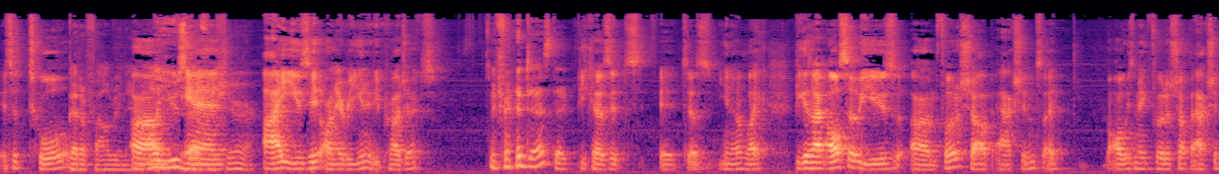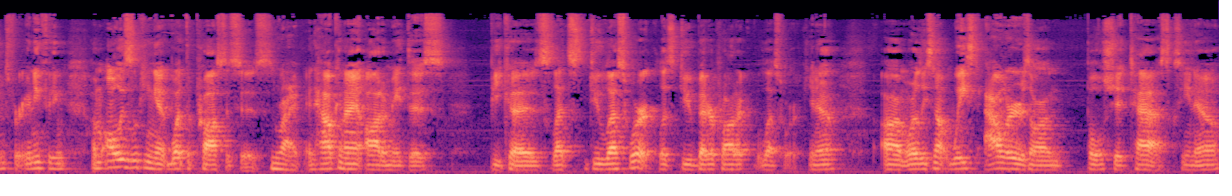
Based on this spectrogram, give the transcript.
It's a tool. Better file rename. Um, I'll use that for sure. I use it on every Unity project Fantastic. because it's it does you know like because I also use um, Photoshop actions. I always make Photoshop actions for anything. I'm always looking at what the process is, Right. And how can I automate this? Because let's do less work. Let's do better product, less work. You know, um, or at least not waste hours on bullshit tasks. You know.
